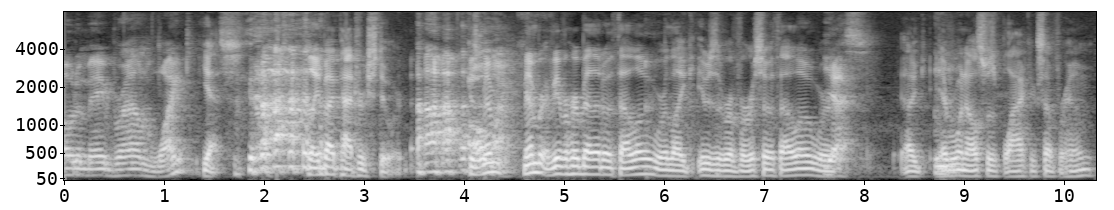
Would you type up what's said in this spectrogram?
Oda Mae Brown White. Yes, played by Patrick Stewart. Because Oh remember, remember, have you ever heard about that Othello, where like it was the reverse Othello, where Yes. like everyone else was black except for him.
